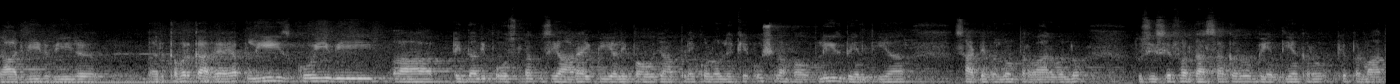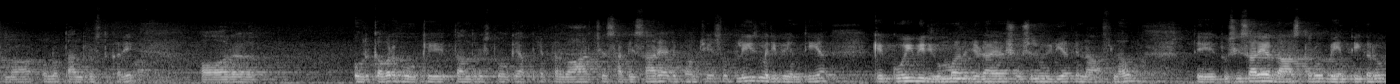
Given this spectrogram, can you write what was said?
ਰਾਜਵੀਰ ਵੀਰ ਰਿਕਵਰ ਕਰ ਰਿਹਾ ਆ। ਪਲੀਜ਼ ਕੋਈ ਵੀ ਇਦਾਂ ਦੀ ਪੋਸਟ ਨਾ ਤੁਸੀਂ ਆਰਆਈਪੀ ਵਾਲੀ ਪਾਓ ਜਾਂ ਆਪਣੇ ਕੋਲੋਂ ਲਿਖ ਕੇ ਕੁਛ ਨਾ ਪਾਓ। ਪਲੀਜ਼ ਬੇਨਤੀ ਆ ਸਾਡੇ ਵੱਲੋਂ, ਪਰਿਵਾਰ ਵੱਲੋਂ ਤੁਸੀਂ ਸਿਰਫ ਅਰਦਾਸਾਂ ਕਰੋ, ਬੇਨਤੀਆਂ ਕਰੋ ਕਿ ਪ੍ਰਮਾਤਮਾ ਉਹਨੂੰ ਤੰਦਰੁਸਤ ਕਰੇ ਔਰ ਉਹ ਰਿਕਵਰ ਹੋ ਕੇ ਤੰਦਰੁਸਤ ਹੋ ਕੇ ਆਪਣੇ ਪਰਿਵਾਰ 'ਚ ਸਾਡੇ ਸਾਰਿਆਂ 'ਚ ਪਹੁੰਚੇ। ਸੋ ਪਲੀਜ਼ ਮੇਰੀ ਬੇਨਤੀ ਆ ਕਿ ਕੋਈ ਵੀ ਰਿਊਮਰ ਜਿਹੜਾ ਆ ਸੋਸ਼ਲ ਮੀਡੀਆ ਤੇ ਨਾ ਫੈਲਾਓ ਤੇ ਤੁਸੀਂ ਸਾਰੇ ਅਰਦਾਸ ਕਰੋ, ਬੇਨਤੀ ਕਰੋ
